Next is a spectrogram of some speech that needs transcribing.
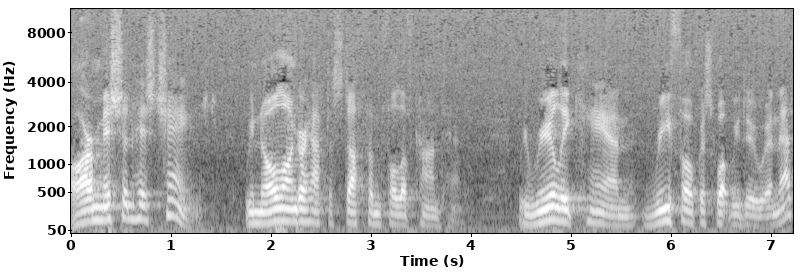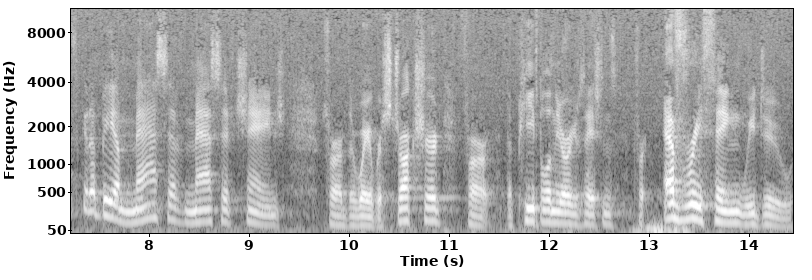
Our mission has changed. We no longer have to stuff them full of content. We really can refocus what we do, and that's going to be a massive, massive change for the way we're structured, for the people in the organizations, for everything we do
